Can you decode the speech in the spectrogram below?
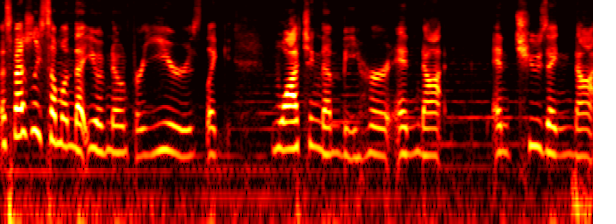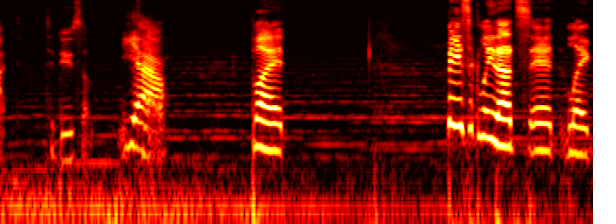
especially someone that you have known for years. Like watching them be hurt and not and choosing not to do something. yeah. But basically, that's it. Like,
